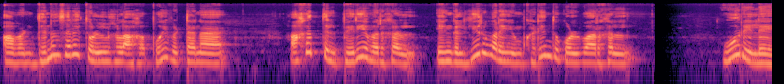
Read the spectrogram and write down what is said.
அவன் தினசரி தொழில்களாக போய்விட்டன. அகத்தில் பெரியவர்கள் எங்கள் இருவரையும் கடிந்து கொள்வார்கள். ஊரிலே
